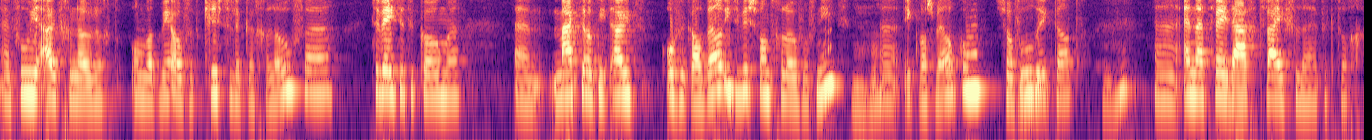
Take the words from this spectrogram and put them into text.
en voel je uitgenodigd om wat meer over het christelijke geloof te weten te komen. Um, maakte ook niet uit of ik al wel iets wist van het geloof of niet. Uh, ik was welkom, zo voelde Mhm. ik dat. Uh, en na twee dagen twijfelen heb ik toch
